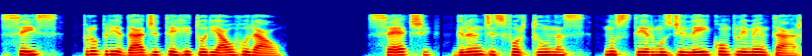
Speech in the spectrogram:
6. Propriedade territorial rural. 7. Grandes fortunas, nos termos de lei complementar.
